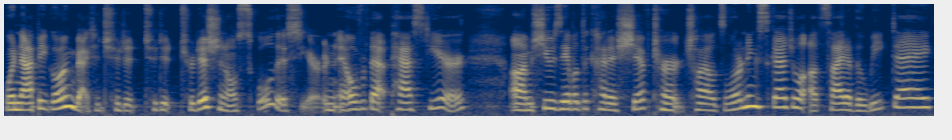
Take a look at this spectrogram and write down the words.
would not be going back to, to, to traditional school this year. And over that past year, um, she was able to kind of shift her child's learning schedule outside of the weekday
